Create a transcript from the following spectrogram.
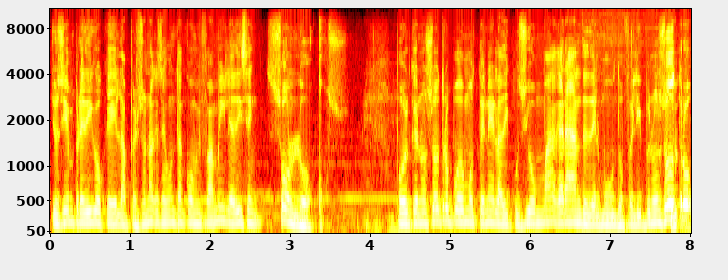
Yo siempre digo que las personas que se juntan con mi familia dicen son locos. Porque nosotros podemos tener la discusión más grande del mundo, Felipe. Nosotros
